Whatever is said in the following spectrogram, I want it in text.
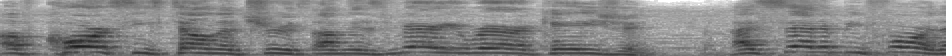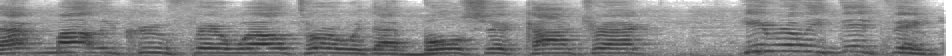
Of course, he's telling the truth on this very rare occasion. I said it before that Motley Crue farewell tour with that bullshit contract. He really did think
